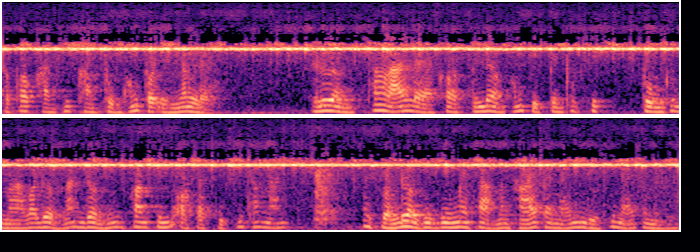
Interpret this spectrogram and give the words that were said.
ก็เพราะความคิดความปรุงของตัวเองนั่นแหละ เรื่องทั้งหลายแหละก็เป็นเรื่องของจิตเป็นผู้คิดปรุงขึ้นมาว่าเรื่องนั้นเรื่องนี้ความจริงออกจากจิตที่ทั้งนั้นไอ้ส่วนเรื่องจริงๆไม่ทราบมันหายไปไหนมันอยู่ที่ไหนก็ไม่รู้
